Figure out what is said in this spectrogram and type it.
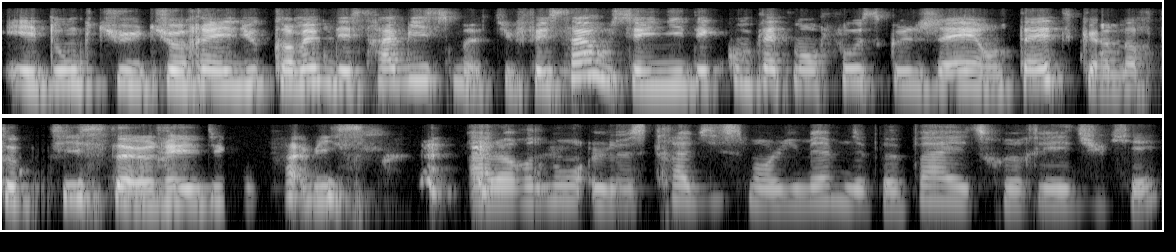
et donc, tu, tu, rééduques quand même des strabismes. Tu fais ça ou c'est une idée complètement fausse que j'ai en tête qu'un orthoptiste rééduque des strabismes Alors non, le strabisme en lui-même ne peut pas être rééduqué.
